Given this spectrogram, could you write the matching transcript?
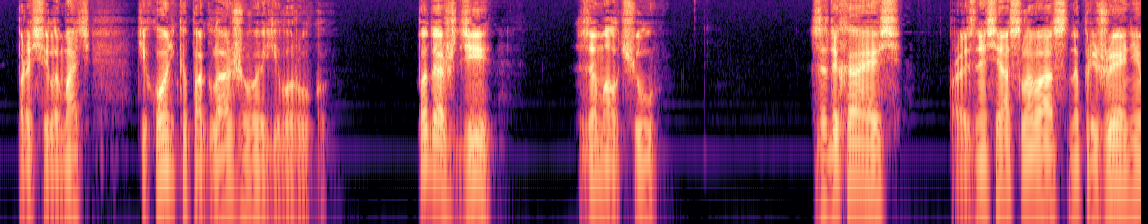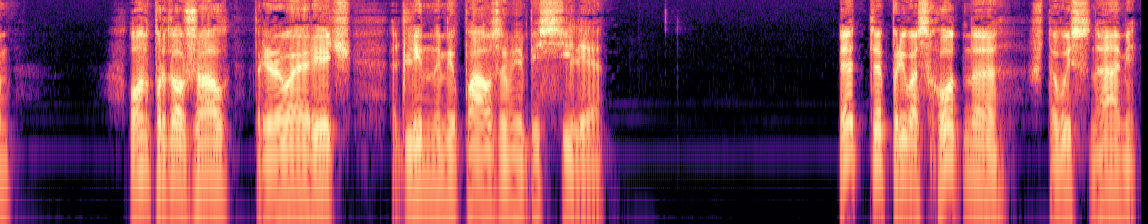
— просила мать, тихонько поглаживая его руку. — Подожди, замолчу. Задыхаясь, произнося слова с напряжением, он продолжал, прерывая речь длинными паузами бессилия. «Это превосходно, что вы с нами.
